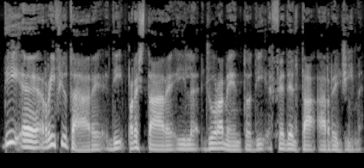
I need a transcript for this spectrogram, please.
di rifiutare di prestare il giuramento di fedeltà al regime.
